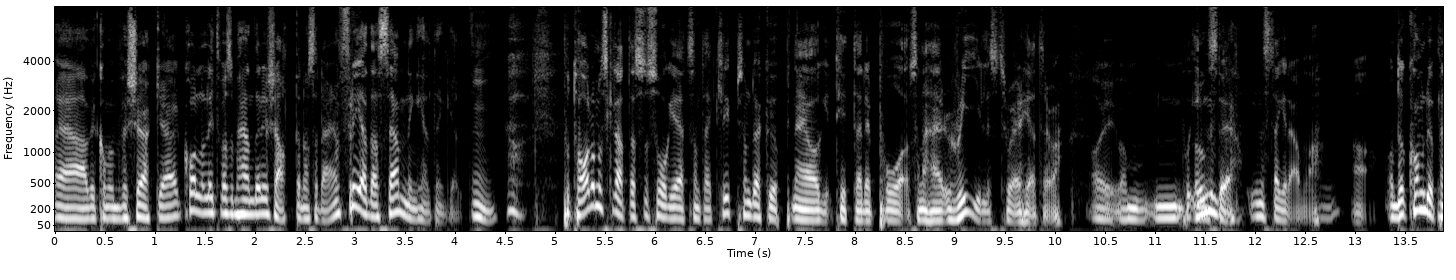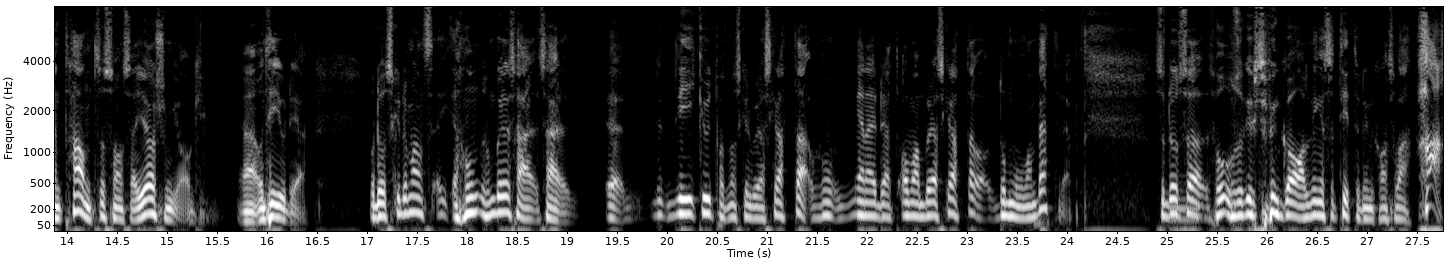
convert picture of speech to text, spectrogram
Uh, vi kommer försöka kolla lite vad som händer i chatten och sådär. En fredagssändning helt enkelt. Mm. På tal om att skratta så såg jag ett sånt här klipp som dök upp när jag tittade på sådana här reels tror jag det heter va? Oj, vad på Insta det. Instagram va? Mm. Ja. Och då kom det upp en tant och sa så här, gör som jag. Ja, och det gjorde jag. Och då skulle man, hon, hon började så här, så här eh, det gick ut på att man skulle börja skratta. Hon menade att om man börjar skratta då mår man bättre. Så då så, hon såg ut som en galning och så tittade hon in och så bara ha!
